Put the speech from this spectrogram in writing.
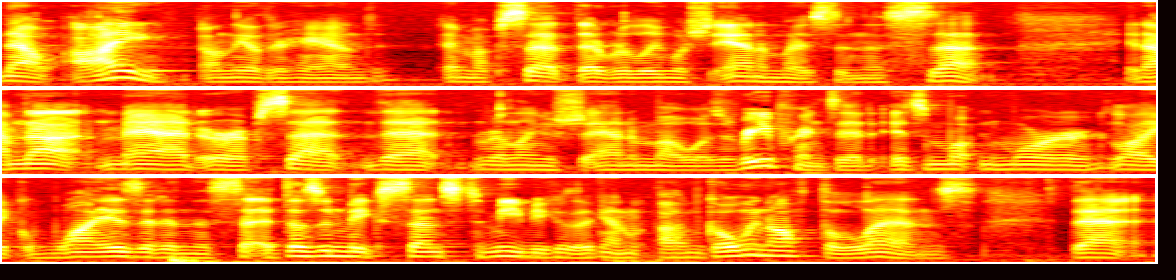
now i on the other hand am upset that relinquished anima is in this set and I'm not mad or upset that Relinquished Anima was reprinted. It's more like, why is it in the set? It doesn't make sense to me because again, I'm going off the lens that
